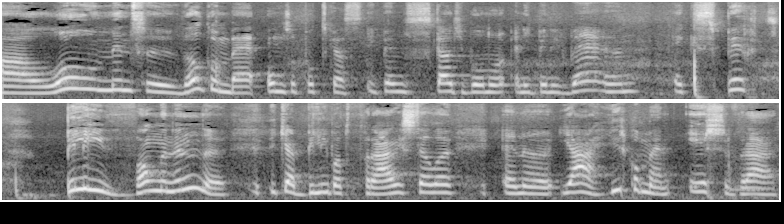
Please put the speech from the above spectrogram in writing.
Hallo mensen, welkom bij onze podcast. Ik ben Scoutje Bono en ik ben hier bij een expert, Billy van den Ende. Ik ga Billy wat vragen stellen en eh, ja, hier komt mijn eerste vraag.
